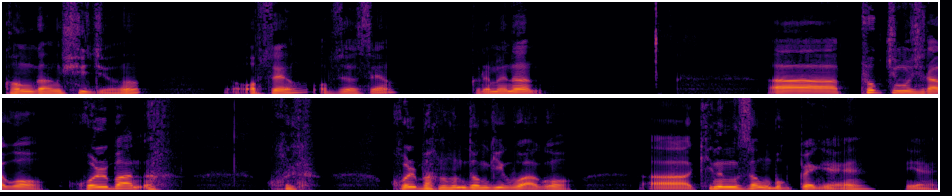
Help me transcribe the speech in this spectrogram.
건강 슈즈. 없어요? 없어졌어요? 그러면은, 아, 푹 주무시라고 골반, 골, 골반 운동기구하고, 아, 기능성 목베개, 예.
